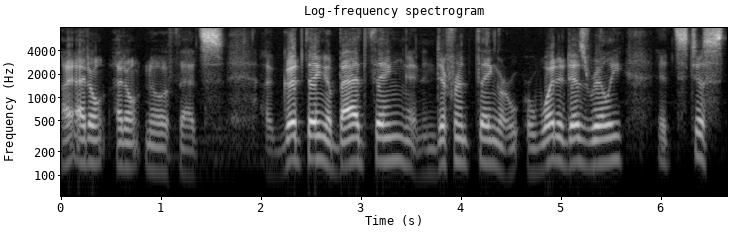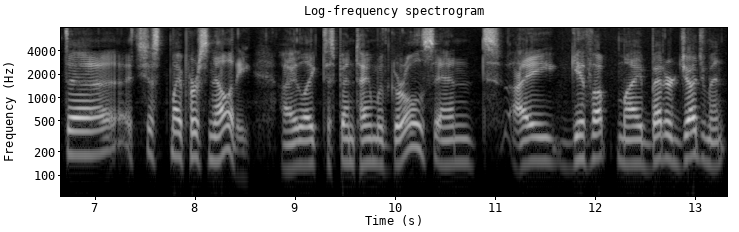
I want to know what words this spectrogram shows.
I, I don't I don't know if that's a good thing, a bad thing, an indifferent thing, or, or what it is really. It's just uh, it's just my personality. I like to spend time with girls, and I give up my better judgment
